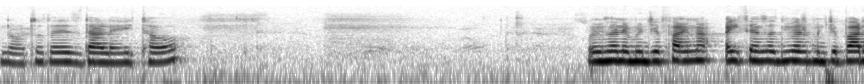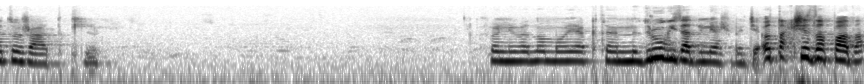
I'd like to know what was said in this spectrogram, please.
No to to jest dalej to. Moim zdaniem będzie fajna, a i ten zadmiarz będzie bardzo rzadki. Tylko nie wiadomo jak ten drugi zadmiarz będzie. O tak się zapada.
